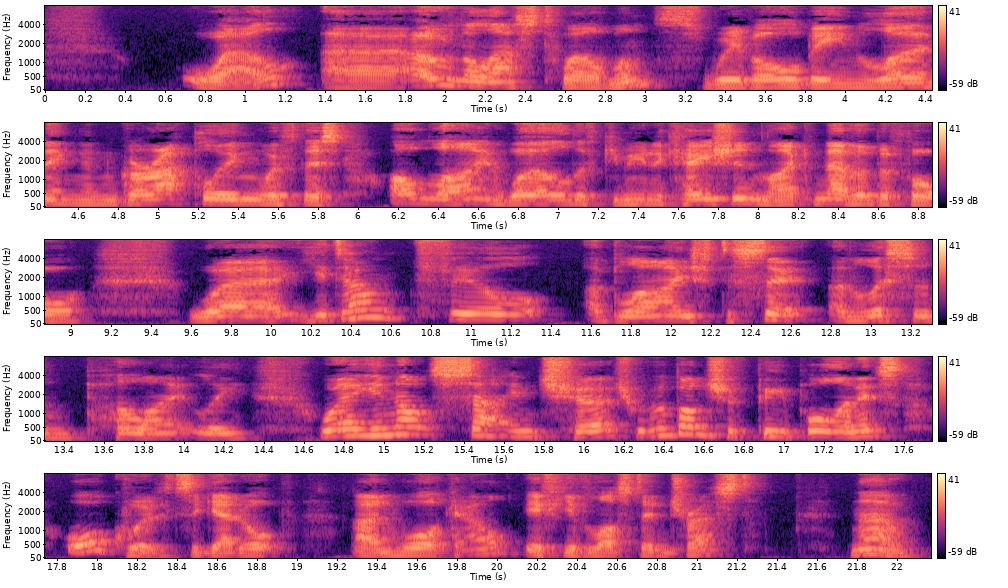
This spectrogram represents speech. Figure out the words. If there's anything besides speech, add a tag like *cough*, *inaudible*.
well, uh, over the last 12 months, we've all been learning and grappling with this online world of communication like never before, where you don't feel obliged to sit and listen politely, where you're not sat in church with a bunch of people and it's awkward to get up and walk out if you've lost interest. No,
